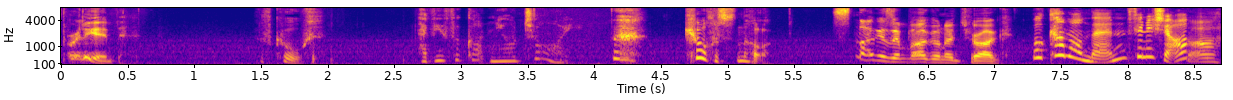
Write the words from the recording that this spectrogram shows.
Brilliant. Of course. Have you forgotten your joy? Of course not. Snug as a bug on a drug. Well, come on then, finish up. Uh,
